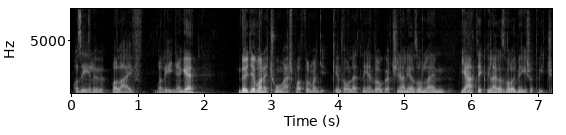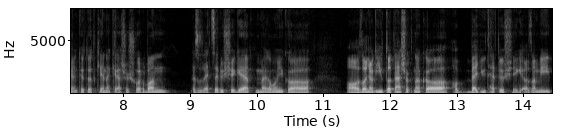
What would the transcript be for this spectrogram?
az élő, a live a lényege, de ugye van egy csomó más platform egyébként, ahol lehetne ilyen dolgokat csinálni. Az online játékvilág az valahogy mégis a Twitch-en kötött ki ennek elsősorban. Ez az egyszerűsége, meg a mondjuk a, az anyagi juttatásoknak a, a begyűjthetősége az, ami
